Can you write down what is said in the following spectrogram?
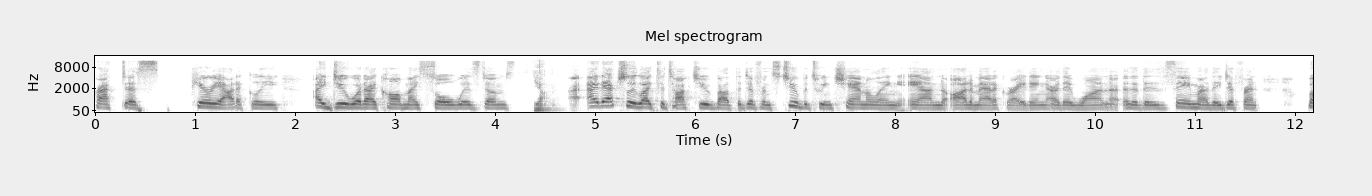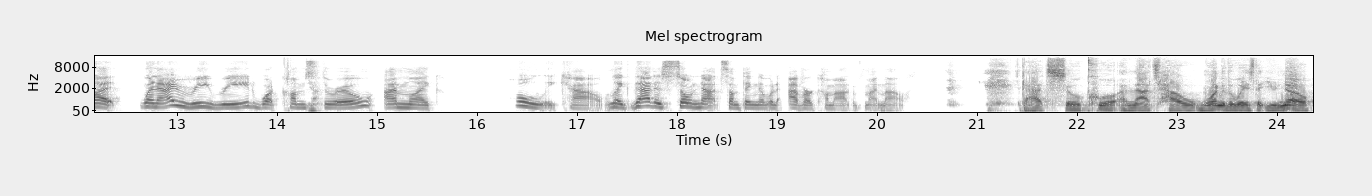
practice periodically. I do what I call my soul wisdoms. Yeah. I'd actually like to talk to you about the difference too between channeling and automatic writing. Are they one? Are they the same? Are they different? But when I reread what comes yeah. through, I'm like, holy cow. Like that is so not something that would ever come out of my mouth. That's so cool. And that's how one of the ways that you know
